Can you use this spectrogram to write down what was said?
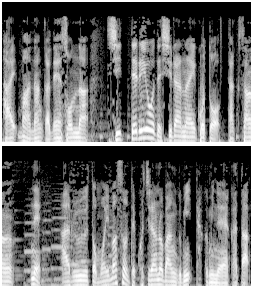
はい、まあなんかね、そんな知ってるようで知らないこと、たくさんね、あると思いますので、こちらの番組、匠の館、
